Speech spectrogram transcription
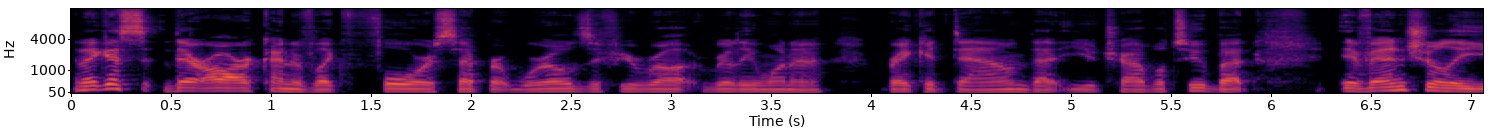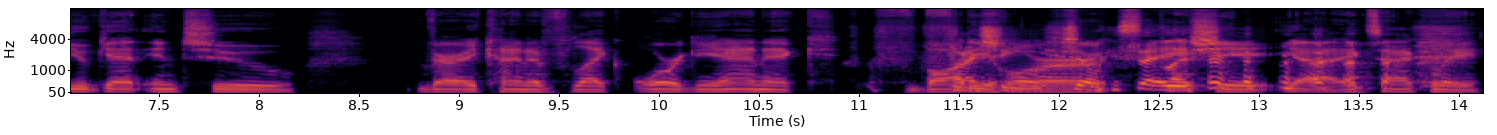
And I guess there are kind of like four separate worlds if you really want to break it down that you travel to. But eventually you get into very kind of like organic body fleshy, horror. Fleshy. yeah, exactly.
